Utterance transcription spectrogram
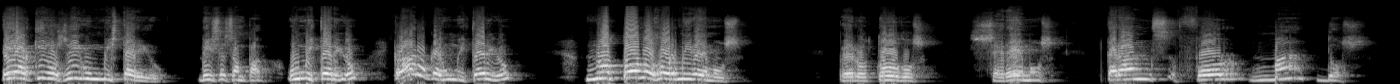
He aquí os digo un misterio, dice San Pablo. Un misterio, claro que es un misterio. No todos dormiremos, pero todos seremos transformados.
